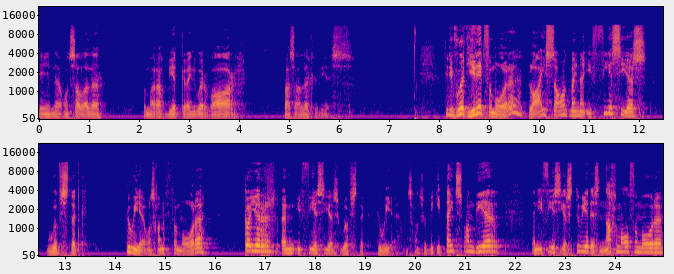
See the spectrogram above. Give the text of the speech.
En uh, ons sal hulle vanmiddag beet kry en hoor waar was hulle gewees. Sien die woord hier het vanmôre, blaai saam met my na Efesiërs hoofstuk 2. Ons gaan vanmôre kuier in Efesiërs hoofstuk 2. Ons gaan so 'n bietjie tyd spandeer in Efesiërs 2. Dis nagmaal vanmôre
